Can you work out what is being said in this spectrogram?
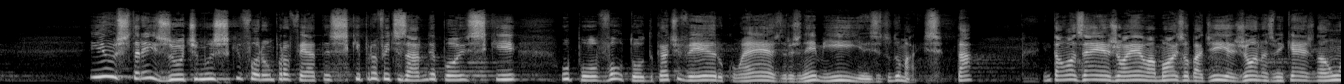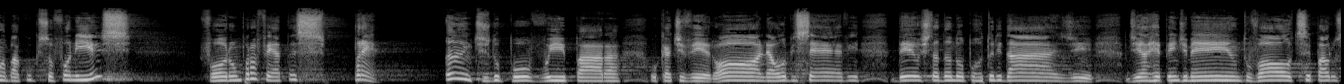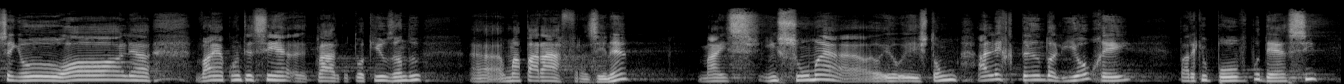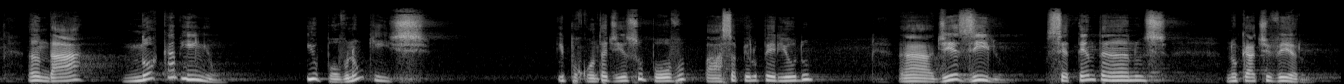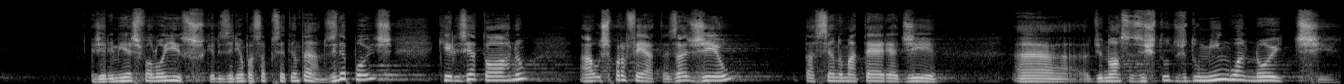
e os três últimos que foram profetas que profetizaram depois que o povo voltou do cativeiro, com Esdras, Neemias e tudo mais, tá? Então, Oséias, Joel, Amós, Obadias, Jonas, Miqueias, Naum, Abacuque Sofonias foram profetas pré antes do povo ir para o cativeiro. Olha, observe, Deus está dando oportunidade de arrependimento, volte-se para o Senhor. Olha, vai acontecer. Claro que eu estou aqui usando uh, uma paráfrase, né? Mas, em suma, eu, eu estou alertando ali ao rei para que o povo pudesse andar no caminho. E o povo não quis. E por conta disso, o povo passa pelo período ah, de exílio 70 anos no cativeiro. Jeremias falou isso, que eles iriam passar por 70 anos. E depois que eles retornam, aos profetas. Ageu está sendo matéria de, ah, de nossos estudos domingo à noite.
